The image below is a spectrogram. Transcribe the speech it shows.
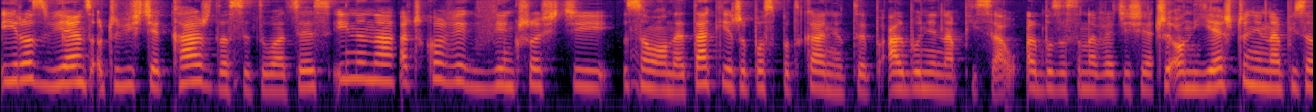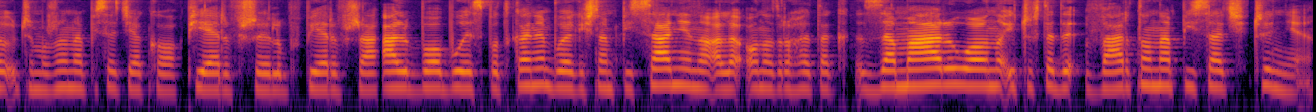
I rozwijając, oczywiście każda sytuacja jest inna, aczkolwiek w większości są one takie, że po spotkaniu typ albo nie napisał, albo zastanawiacie się, czy on jeszcze nie napisał i czy można napisać jako pierwszy lub pierwsza, albo były spotkania, było jakieś tam pisanie, no ale ono trochę tak zamarło, no i czy wtedy warto napisać, czy nie?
